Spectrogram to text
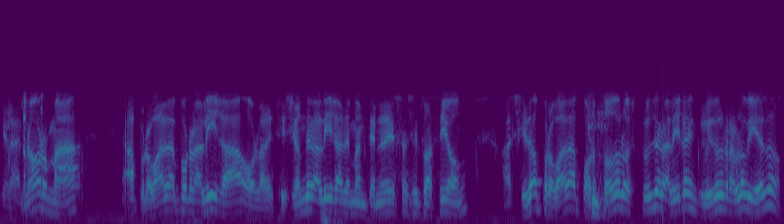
Que la norma aprobada por la Liga o la decisión de la Liga de mantener esa situación ha sido aprobada por todos los clubes de la Liga, incluido el Real Oviedo.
